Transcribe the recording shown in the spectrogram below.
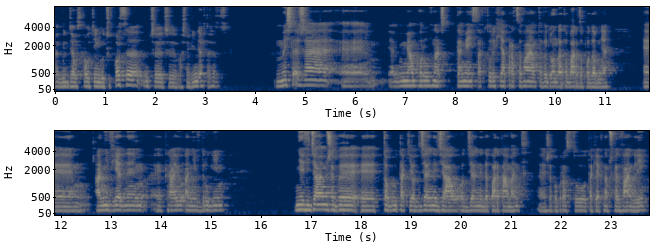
jakby dział scoutingu, czy w Polsce, czy, czy właśnie w Indiach też jest? Myślę, że e, jakbym miał porównać te miejsca, w których ja pracowałem, to wygląda to bardzo podobnie. E, Ani w jednym e, kraju, ani w drugim nie widziałem, żeby to był taki oddzielny dział, oddzielny departament, że po prostu, tak jak na przykład w Anglii,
